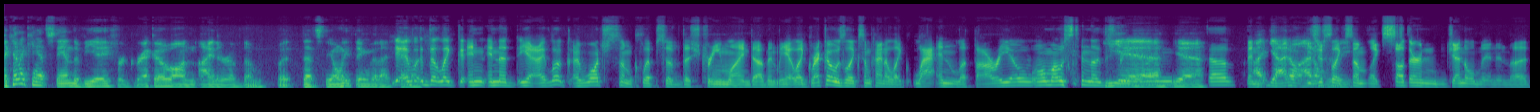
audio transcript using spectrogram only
i kind of can't stand the va for greco on either of them but that's the only thing that i Yeah, kinda- the like in in the yeah, I look, I watched some clips of the streamlined dub, and yeah, like Greco is like some kind of like Latin Lothario almost in the yeah yeah dub, and I, yeah i don't i he's don't just really, like some like Southern gentleman in the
